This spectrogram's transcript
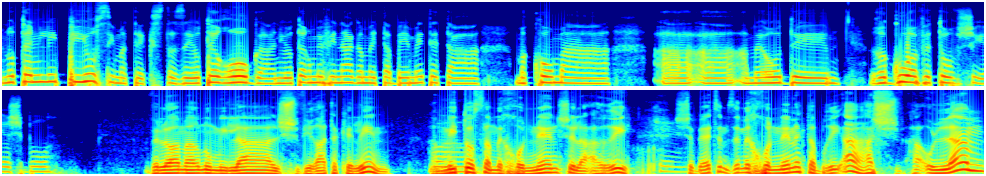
נותן לי פיוס עם הטקסט הזה יותר רוגע אני יותר מבינה גם את באמת את המקום המאוד אה, רגוע וטוב שיש בו ולא אמרנו מילה על שבירת הכלים וואו. המיתוס המכונן של הארי, כן. שבעצם זה מכונן את הבריאה. הש... העולם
